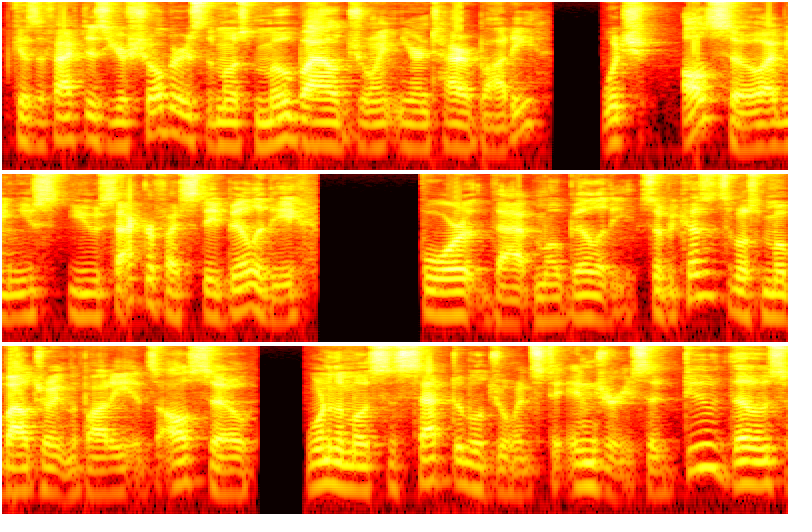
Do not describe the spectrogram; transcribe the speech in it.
because the fact is your shoulder is the most mobile joint in your entire body which also i mean you, you sacrifice stability for that mobility. So because it's the most mobile joint in the body it's also one of the most susceptible joints to injury. So do those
